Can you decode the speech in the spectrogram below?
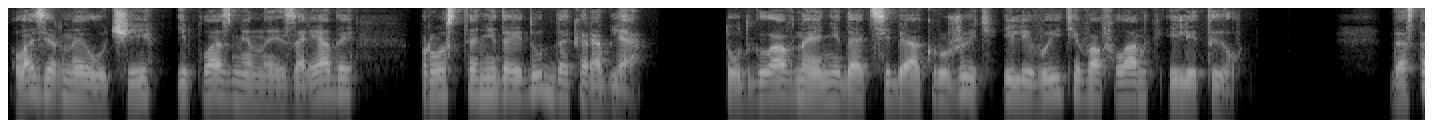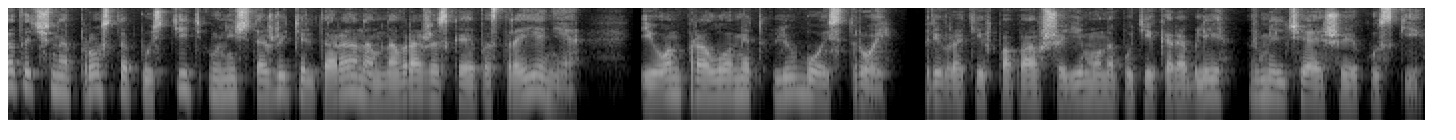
лазерные лучи и плазменные заряды просто не дойдут до корабля. Тут главное не дать себя окружить или выйти во фланг или тыл. Достаточно просто пустить уничтожитель тараном на вражеское построение, и он проломит любой строй, превратив попавшие ему на пути корабли в мельчайшие куски.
